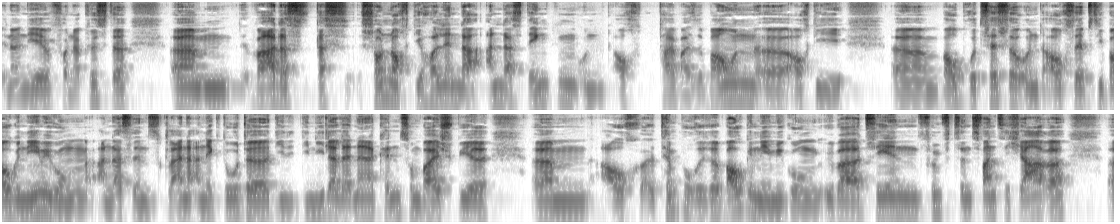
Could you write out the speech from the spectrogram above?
in der Nähe von der Küste, ähm, war, dass, dass schon noch die Holländer anders denken und auch teilweise bauen, äh, auch die ähm, Bauprozesse und auch selbst die Baugenehmigungen anders sind. Kleine Anekdote, die, die Niederländer kennen zum Beispiel ähm, auch äh, temporäre Baugenehmigungen über 10, 15, 20 Jahre. Äh,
